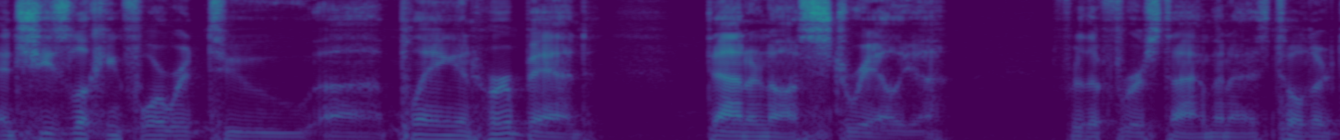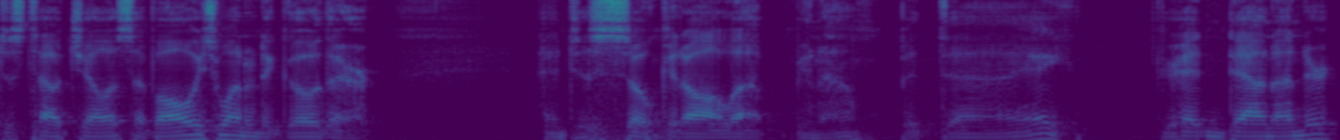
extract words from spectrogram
and she's looking forward to uh, playing in her band down in Australia for the first time. And I told her just how jealous I've always wanted to go there and just soak it all up, you know. But uh, hey, if you're heading down under,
